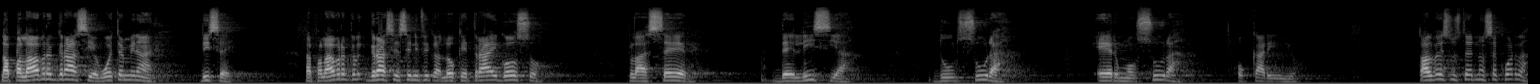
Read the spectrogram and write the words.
La palabra gracia, voy a terminar, dice, la palabra gracia significa lo que trae gozo, placer, delicia, dulzura, hermosura o cariño. Tal vez usted no se acuerda,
